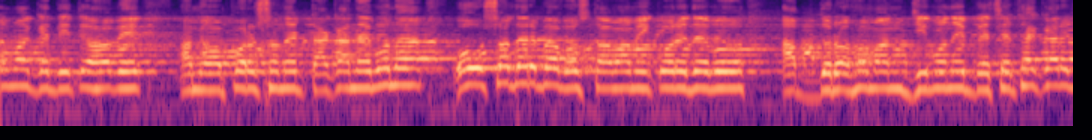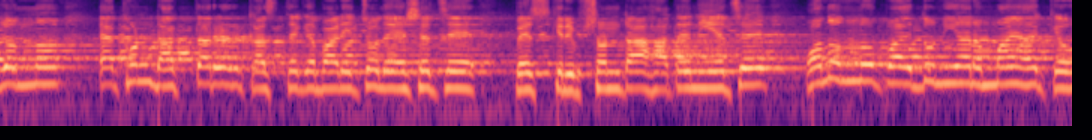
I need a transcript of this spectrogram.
তোমাকে দিতে হবে। আমি অপারেশনের টাকা নেব না, ঔষধের ব্যবস্থাও আমি করে দেব। আব্দুর রহমান জীবনে বেঁচে থাকার জন্য এখন ডাক্তারের কাছ থেকে বাড়ি চলে এসেছে, প্রেসক্রিপশনটা হাতে নিয়েছে। অনন্য উপায় দুনিয়ার মায়া কেউ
